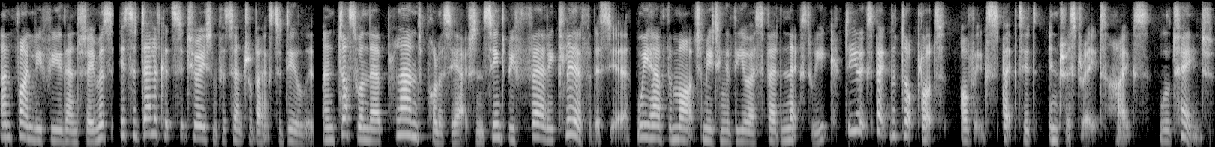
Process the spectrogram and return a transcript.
And finally, for you then, Seamus, it's a delicate situation for central banks to deal with. And just when their planned policy actions seem to be fairly clear for this year, we have the March meeting of the US Fed next week. Do you expect the dot plot of expected interest rate hikes will change?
